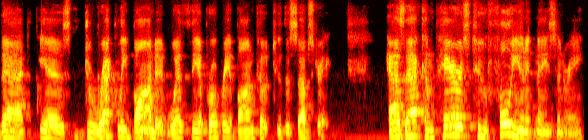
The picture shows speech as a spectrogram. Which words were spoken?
that is directly bonded with the appropriate bond coat to the substrate. As that compares to full unit masonry,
